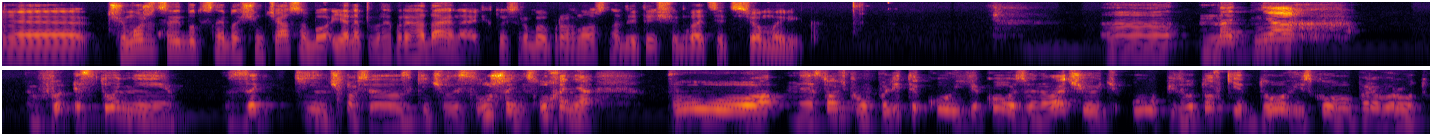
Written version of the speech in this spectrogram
е, чи може це відбутися найближчим часом? Бо я не пригадаю, навіть хтось робив прогноз на 2027 рік. Е, На днях в Естонії закінчився закінчились слушання слухання по естонському політику, якого звинувачують у підготовці до військового перевороту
